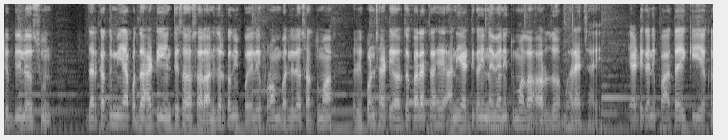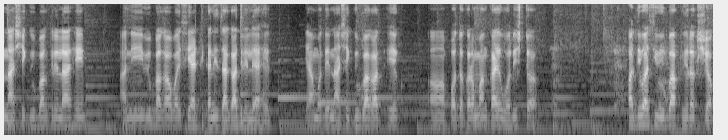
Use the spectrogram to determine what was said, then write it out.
टिप दिलेली असून जर का तुम्ही या पदासाठी इंटरेस्ट असाल आणि जर का तुम्ही पहिले फॉर्म भरलेले असाल तुम्हाला रिफंडसाठी अर्ज करायचा आहे आणि या ठिकाणी नव्याने तुम्हाला अर्ज भरायचा आहे. या ठिकाणी पाहत आहे की एक नाशिक विभाग दिलेला आहे आणि विभागावाईस या ठिकाणी जागा दिलेल्या आहेत. यामध्ये नाशिक विभागात एक पदक्रमांक आहे वरिष्ठ आदिवासी विभाग निरीक्षक.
